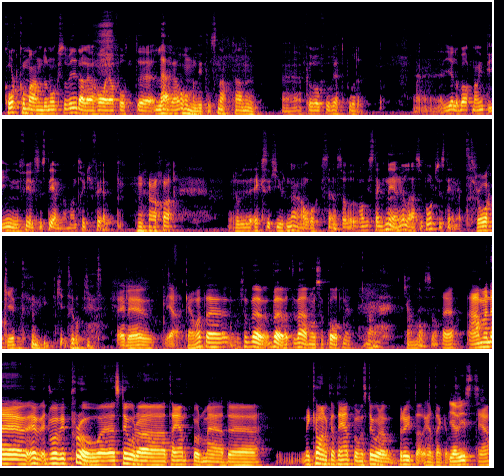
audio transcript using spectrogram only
kortkommandon och så vidare har jag fått eh, lära om lite snabbt här nu eh, för att få rätt på det. Eh, det gäller bara att man inte är inne i fel system när man trycker fel. Ja. Då blir det execute now och sen så har vi stängt ner hela supportsystemet. Tråkigt. Mycket tråkigt. Eller ja, kanske inte... Så behöver, behöver inte världen någon support mer. Ja, kan vara så. Ja, ja men det, det var vi Pro. eh, Stora tangentbord med... eh, Mekaniska tangentbord med stora brytare helt enkelt. Ja, visst. Ja,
